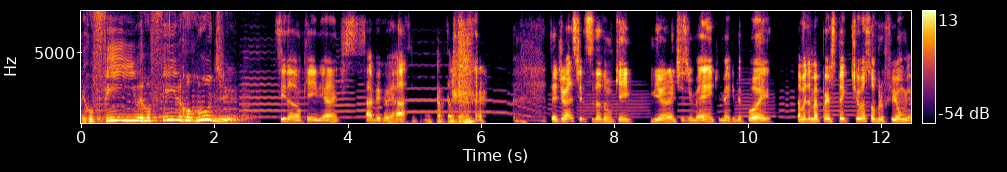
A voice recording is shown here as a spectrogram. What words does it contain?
Errou feio, errou feio, errou rude. Cidadão Kane antes, sabia que eu ia errar? Capitão Kane. se eu tivesse assistido Cidadão Kane antes de Mank, Mank depois, talvez a minha perspectiva sobre o filme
